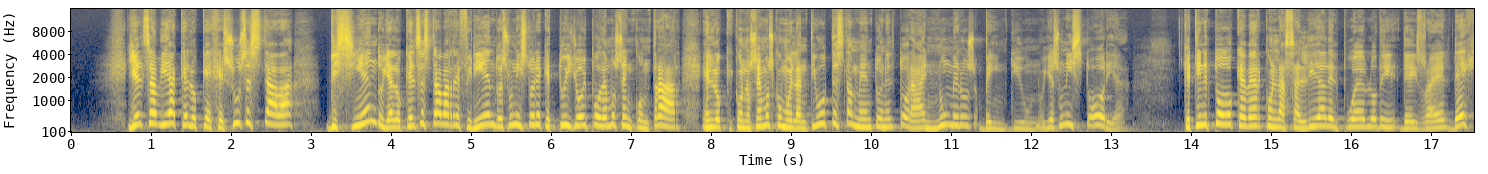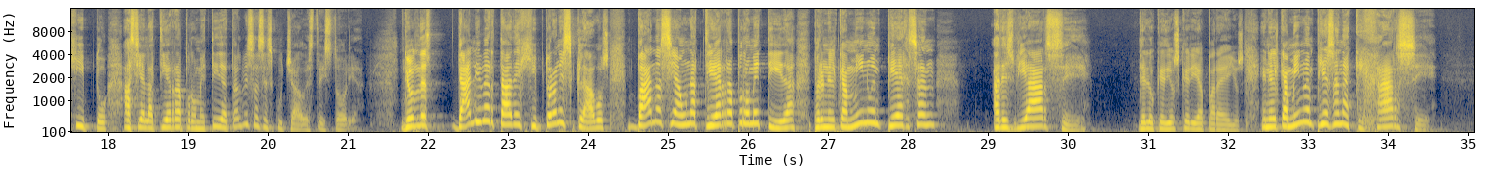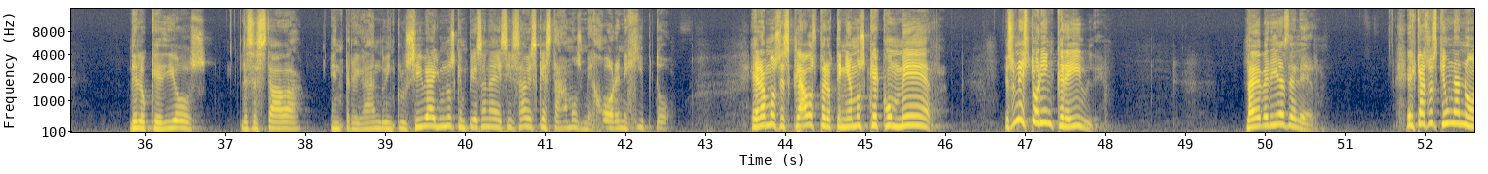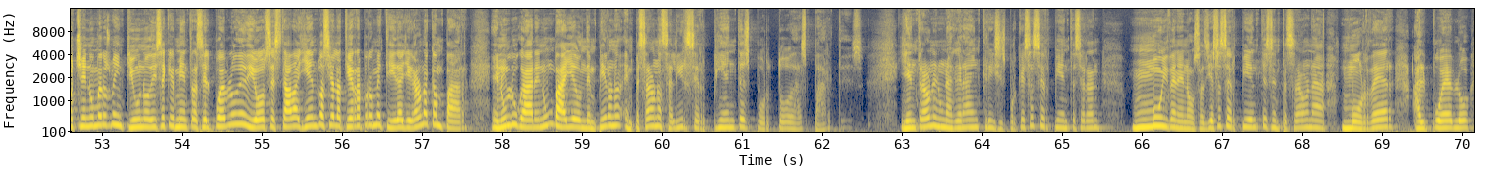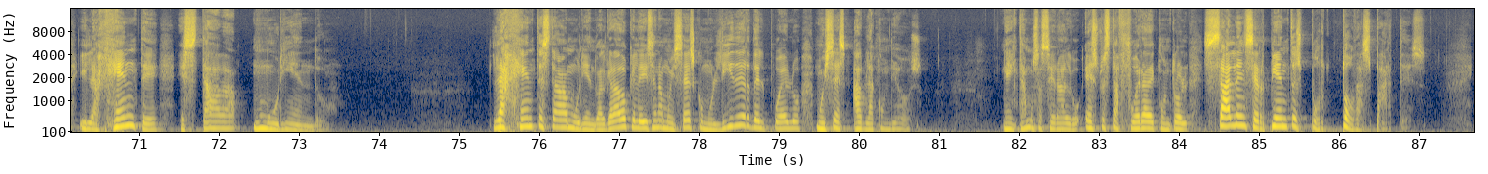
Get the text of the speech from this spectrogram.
Y él sabía que lo que Jesús estaba diciendo y a lo que él se estaba refiriendo es una historia que tú y yo hoy podemos encontrar en lo que conocemos como el Antiguo Testamento en el Torah en números 21. Y es una historia que tiene todo que ver con la salida del pueblo de, de Israel de Egipto hacia la tierra prometida. Tal vez has escuchado esta historia. Dios les da libertad de Egipto, eran esclavos, van hacia una tierra prometida, pero en el camino empiezan a desviarse de lo que Dios quería para ellos. En el camino empiezan a quejarse de lo que Dios les estaba entregando. Inclusive hay unos que empiezan a decir, ¿sabes que estábamos mejor en Egipto? Éramos esclavos, pero teníamos que comer. Es una historia increíble. La deberías de leer. El caso es que una noche, números 21, dice que mientras el pueblo de Dios estaba yendo hacia la tierra prometida, llegaron a acampar en un lugar, en un valle, donde empezaron a salir serpientes por todas partes. Y entraron en una gran crisis, porque esas serpientes eran muy venenosas y esas serpientes empezaron a morder al pueblo y la gente estaba muriendo. La gente estaba muriendo, al grado que le dicen a Moisés, como líder del pueblo, Moisés habla con Dios. Necesitamos hacer algo. Esto está fuera de control. Salen serpientes por todas partes.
